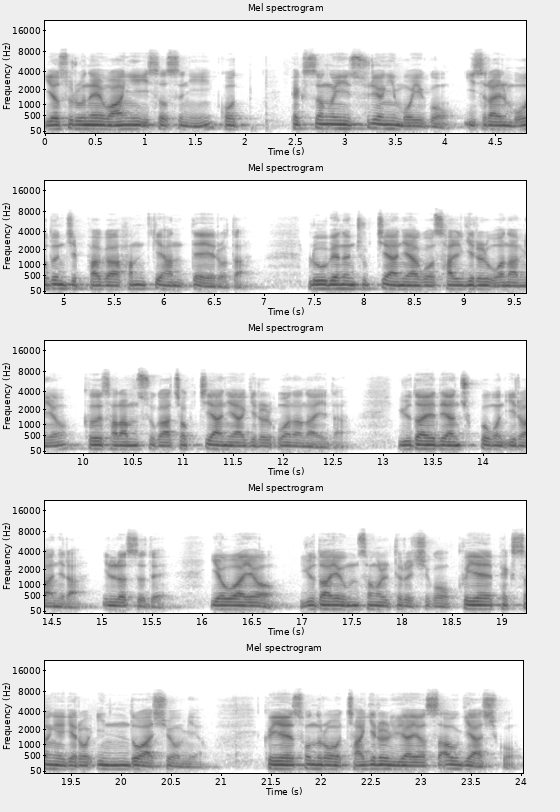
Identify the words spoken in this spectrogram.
여수룬의 왕이 있었으니 곧 백성의 수령이 모이고 이스라엘 모든 지파가 함께한 때에로다. 루벤은 죽지 아니하고 살기를 원하며 그 사람 수가 적지 아니하기를 원하나이다. 유다에 대한 축복은 이러하니라. 일러스되 여호와여 유다의 음성을 들으시고 그의 백성에게로 인도하시오며 그의 손으로 자기를 위하여 싸우게 하시고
